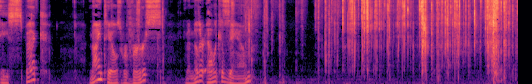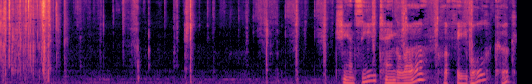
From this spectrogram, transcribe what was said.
A Spec, Ninetales Reverse, and another Alakazam. Chansey, Tangela, Clefable, Cook,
